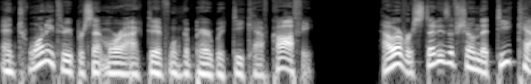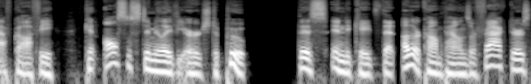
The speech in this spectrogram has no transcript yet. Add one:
and 23% more active when compared with decaf coffee. However, studies have shown that decaf coffee can also stimulate the urge to poop. This indicates that other compounds or factors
